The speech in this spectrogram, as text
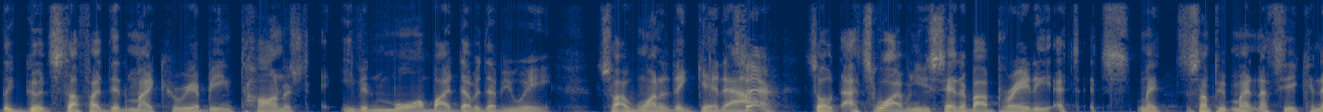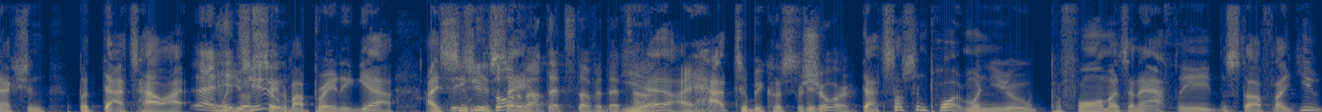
the good stuff I did in my career being tarnished even more by WWE. So I wanted to get out. Fair. So that's why when you said about Brady, it's it's some people might not see a connection, but that's how I. It what you're you. saying about Brady, yeah, I see. What you thought saying. about that stuff at that time. Yeah, I had to because For th- sure. that stuff's important when you perform as an athlete and stuff. Like you,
